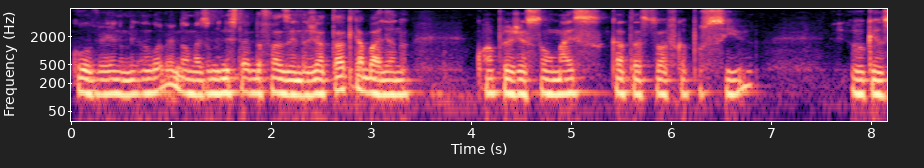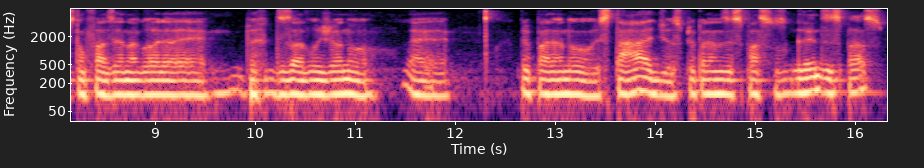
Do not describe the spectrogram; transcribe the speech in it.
governo, não governo não, mas o Ministério da Fazenda já está trabalhando com a projeção mais catastrófica possível. O que eles estão fazendo agora é desalojando, é, preparando estádios, preparando espaços, grandes espaços,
